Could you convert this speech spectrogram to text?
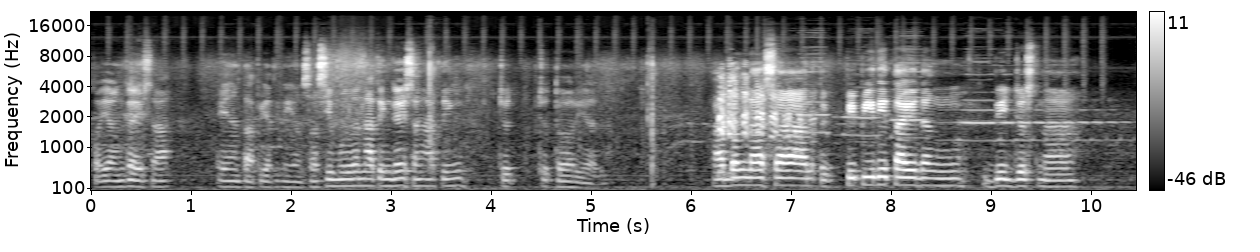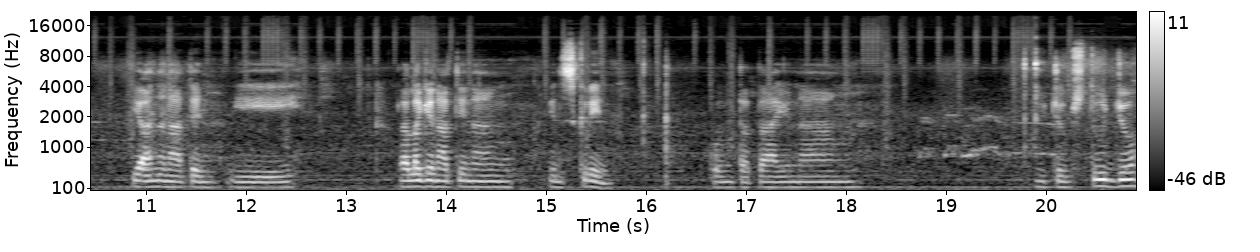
So ayan guys ha, ayan ang topic natin ngayon. So simulan natin guys ang ating tut- tutorial. Habang nasa ano to, pipili tayo ng videos na iaan na natin, i lalagyan natin ng end screen. Punta tayo ng YouTube Studio.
